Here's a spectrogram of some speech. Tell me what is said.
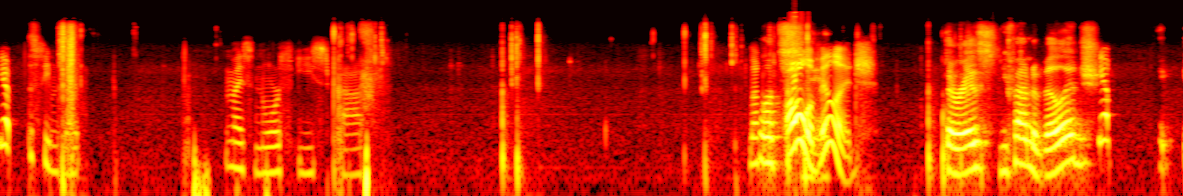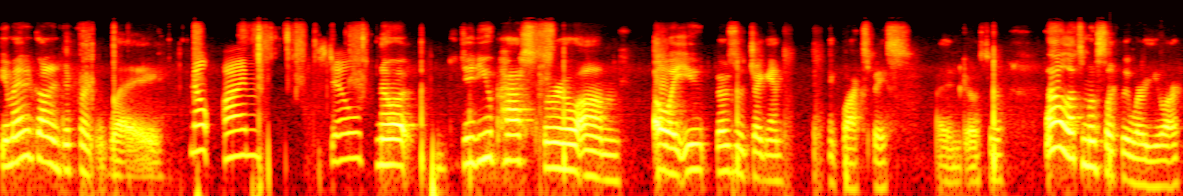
Yep, this seems right. Nice northeast path. Look, Let's oh, a village. There is. You found a village. Yep. You might have gone a different way. No, I'm still. No, did you pass through? Um. Oh wait, you. There's a gigantic black space. I didn't go through. Oh, that's most likely where you are.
